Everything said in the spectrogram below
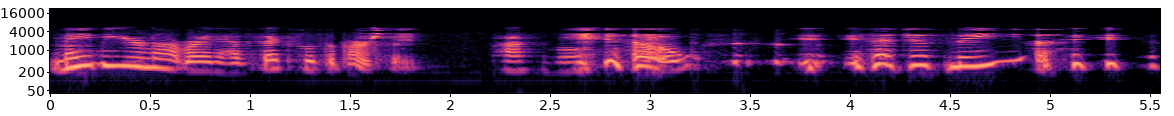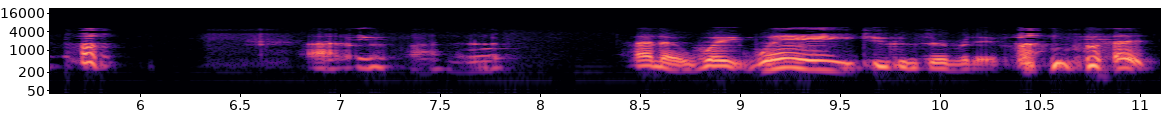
maybe you're not ready to have sex with the person. Possible. You know, is, is that just me? Nothing's possible. I know, way way too conservative, but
